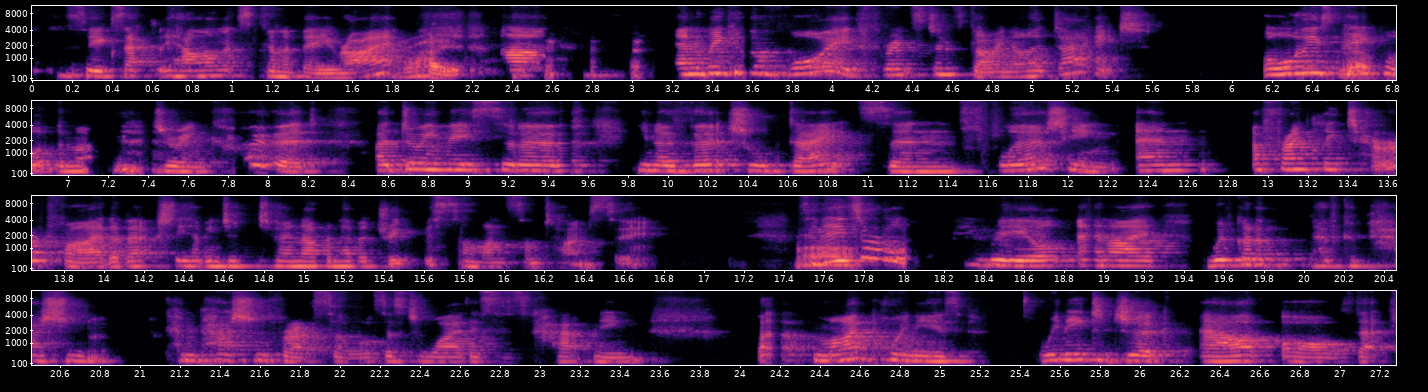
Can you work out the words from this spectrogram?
we can see exactly how long it's going to be, right? Right. Um, and we can avoid, for instance, going on a date all these people yep. at the moment during COVID are doing these sort of, you know, virtual dates and flirting and are frankly terrified of actually having to turn up and have a drink with someone sometime soon. Wow. So these are all real and I we've got to have compassion compassion for ourselves as to why this is happening. But my point is we need to jerk out of that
